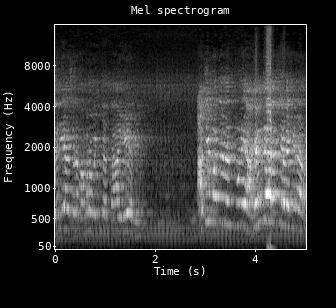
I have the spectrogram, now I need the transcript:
சரியாசனம் அமர வைத்த தாயே அப்படின்னு. அதிமந்தனுடைய அகங்காரத்தை அழைக்கிறார்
